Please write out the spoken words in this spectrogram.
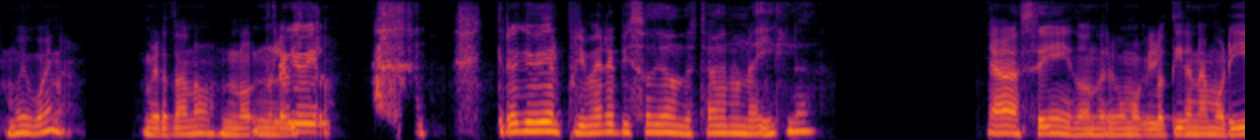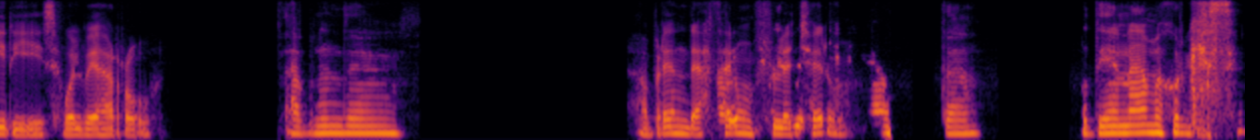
muy buena. ¿Verdad? No, no, no la he Creo que vi el- visto. Creo que vi el primer episodio donde estaba en una isla. Ah, sí, donde como que lo tiran a morir y se vuelve Arrow. Aprende. Aprende a hacer un flechero. No tiene nada mejor que hacer.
